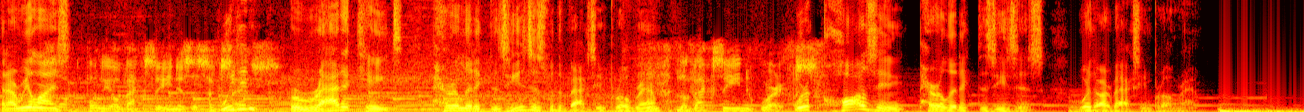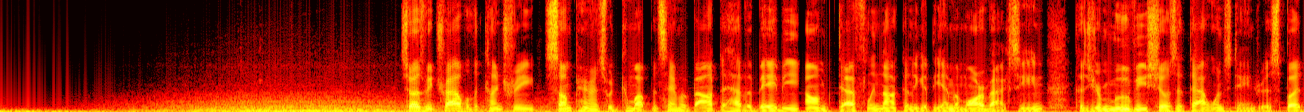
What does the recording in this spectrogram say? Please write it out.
And I realized polio vaccine is a success. we didn't eradicate paralytic diseases with the vaccine program. The vaccine works. We're causing paralytic diseases with our vaccine program. So as we traveled the country, some parents would come up and say, I'm about to have a baby. I'm definitely not going to get the MMR vaccine because your movie shows that that one's dangerous. But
